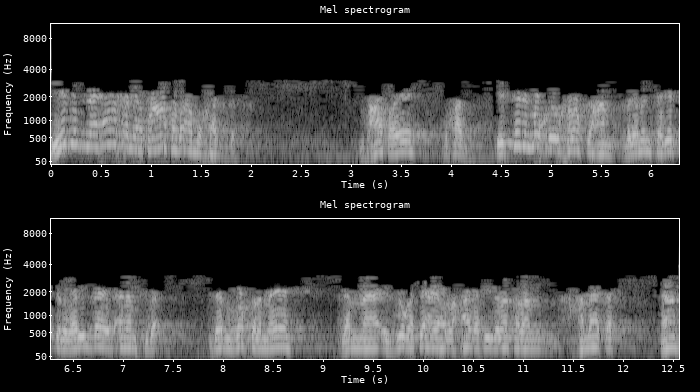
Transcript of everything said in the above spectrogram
ابن آدم يتعاطى بقى مخدر. يتعاطى إيه؟ مخدر. يبتدي المخ يقول خلاص يا عم ما دام أنت جبت الغريب ده يبقى أنا أمشي بقى. ده بالظبط لما إيه؟ لما الزوجة تعيا ولا حاجة تيجي مثلا حماتك ها؟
